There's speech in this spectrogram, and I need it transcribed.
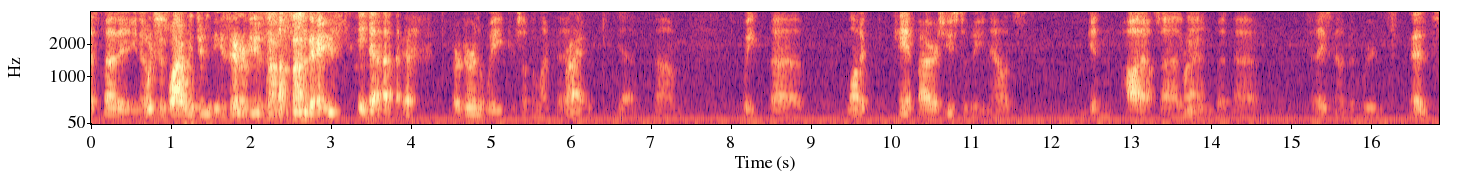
that's about it. You know, Which is why we do these interviews on Sundays. yeah. Yeah. or during the week or something like that. Right. Yeah. Um, we uh, a lot of campfires used to be. Now it's getting hot outside again. Right. But uh, today's kind of been weird. It's- It's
